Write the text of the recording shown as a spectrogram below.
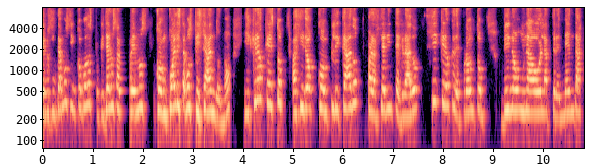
que nos sintamos incómodos porque ya no sabemos con cuál estamos pisando, ¿no? Y creo que esto ha sido complicado para ser integrado. Sí creo que de pronto vino una ola tremenda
